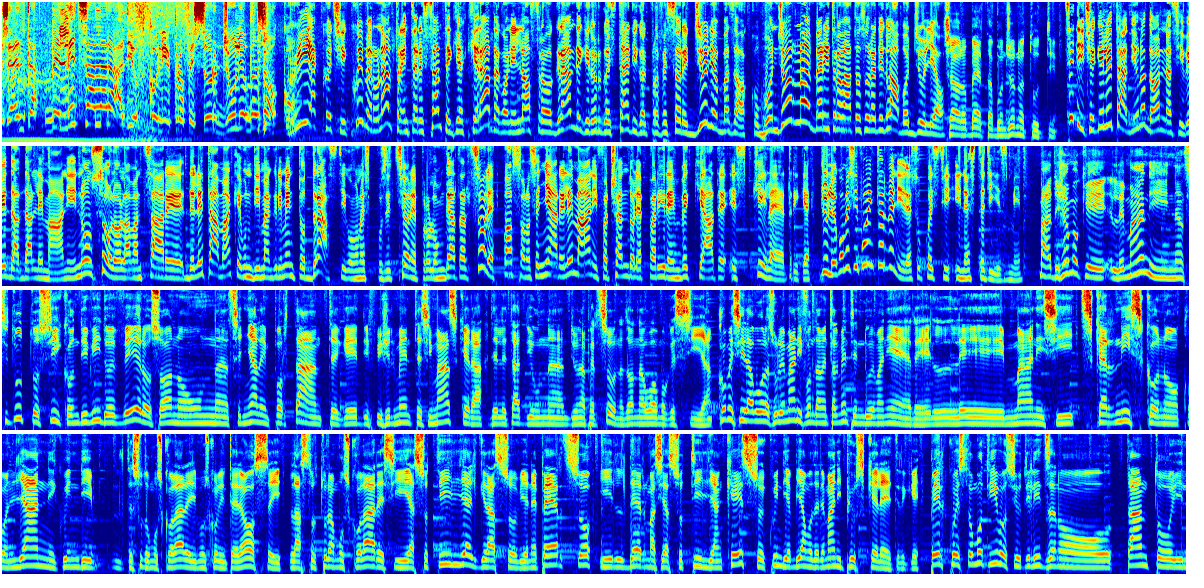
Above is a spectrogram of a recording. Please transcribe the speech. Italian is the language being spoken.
presenta Bellezza alla radio con il professor Giulio Basocco. Rieccoci qui per un'altra interessante chiacchierata con il nostro grande chirurgo estetico, il professore Giulio Basocco. Buongiorno e ben ritrovato su Radio Globo, Giulio. Ciao Roberta, buongiorno a tutti. Si dice che l'età di una donna si veda dalle mani, non solo l'avanzare dell'età, ma anche un dimagrimento drastico, un'esposizione prolungata al sole possono segnare le mani facendole apparire invecchiate e scheletriche. Giulio, come si può intervenire su questi inestetismi? Ma diciamo che le mani innanzitutto sì, condivido, è vero, sono un segnale importante che difficilmente si maschera dell'età di, un, di una persona, donna o uomo che sia. Come si lavora sulle mani? Fondamentalmente in due maniere. Le mani si scarniscono con gli anni, quindi il tessuto muscolare, i muscoli interossei, la struttura muscolare si assottiglia, il grasso viene perso, il derma si assottiglia anch'esso e quindi abbiamo delle mani più scheletriche. Per questo motivo si utilizzano tanto il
